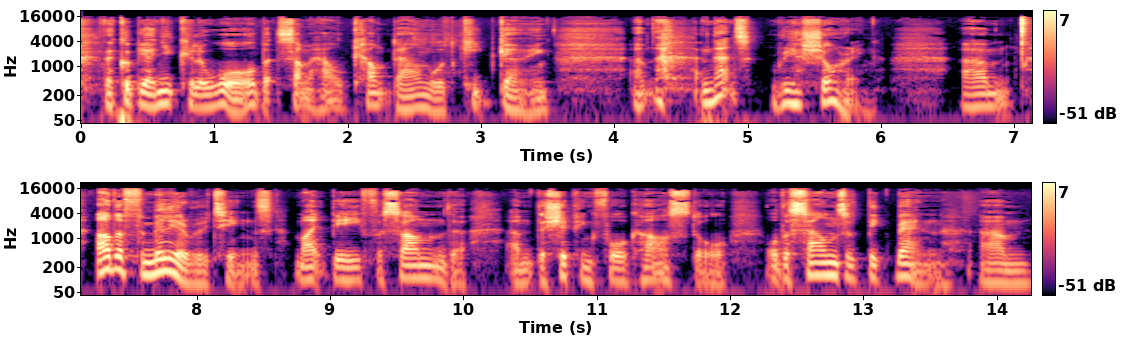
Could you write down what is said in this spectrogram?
there could be a nuclear war, but somehow Countdown will keep going. Um, and that's reassuring. Um, other familiar routines might be, for some, the, um, the shipping forecast or, or the sounds of Big Ben, um,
